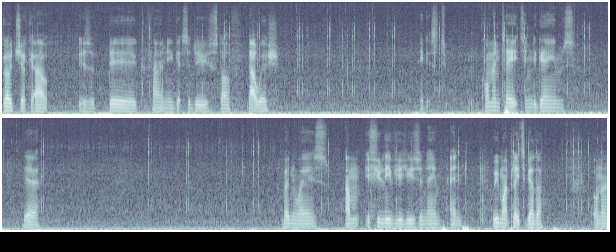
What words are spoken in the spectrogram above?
Go check it out is a big fan. He gets to do stuff that wish. He gets to commentate in the games. Yeah. But anyways, um, if you leave your username and we might play together. Oh no.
